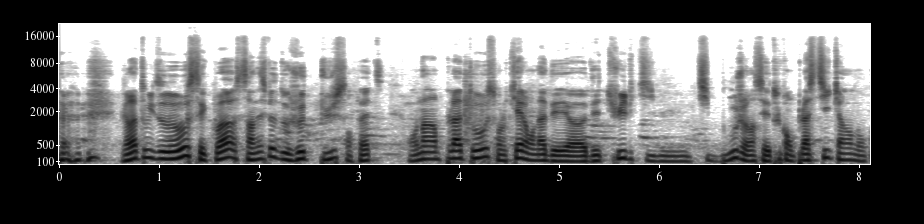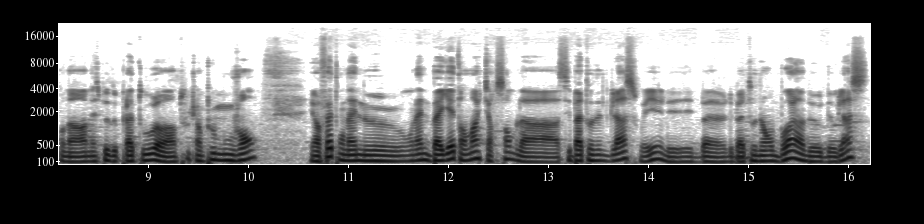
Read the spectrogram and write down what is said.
Gratouille Zoo, c'est quoi? C'est un espèce de jeu de puce en fait. On a un plateau sur lequel on a des, euh, des tuiles qui, qui bougent. hein. C'est des trucs en plastique, hein, donc on a un espèce de plateau, un truc un peu mouvant. Et en fait, on a une, on a une baguette en main qui ressemble à ces bâtonnets de glace, vous voyez, les, bâtonnets en bois de, de glace.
